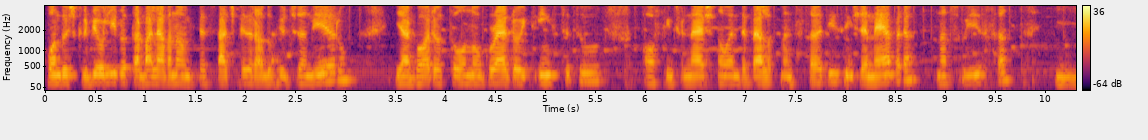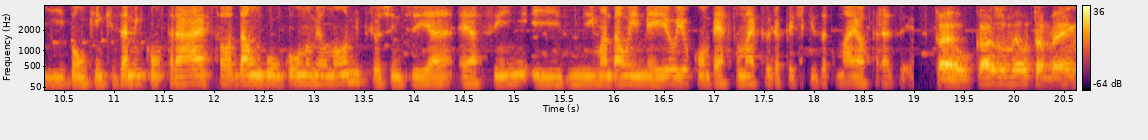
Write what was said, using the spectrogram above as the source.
quando eu escrevi o livro, eu trabalhava na Universidade Federal do Rio de Janeiro, e agora eu estou no Graduate Institute of International and Development Studies, em Genebra, na Suíça, e, bom, quem quiser me encontrar é só dar um Google no meu nome, porque hoje em dia é assim, e me mandar um e-mail e eu converso mais sobre a pesquisa com o maior prazer. Tá, o caso meu também,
